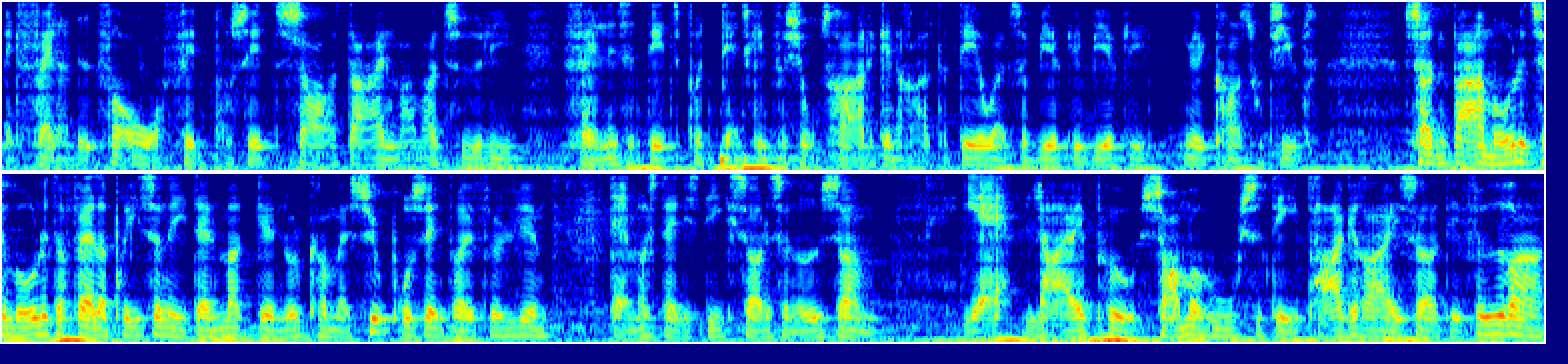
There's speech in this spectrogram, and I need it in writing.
men falder ned for over 5 procent, så der er en meget, meget tydelig faldende tendens på den danske inflationsrate generelt, og det er jo altså virkelig, virkelig øh, konstruktivt. Sådan bare måned til måned, der falder priserne i Danmark øh, 0,7 procent, og ifølge Danmarks Statistik, så er det så noget som ja, leje på sommerhuse, det er pakkerejser, det er fødevare,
